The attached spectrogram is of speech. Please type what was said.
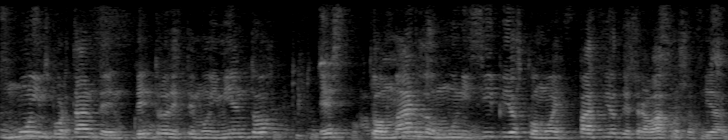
muy importante dentro de este movimiento es tomar los municipios como espacios de trabajo social,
